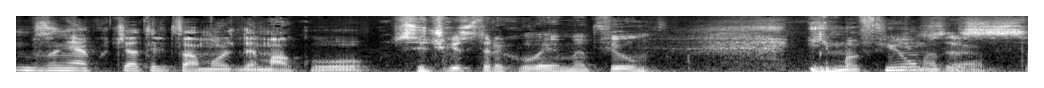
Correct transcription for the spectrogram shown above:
за някои чатели това може да е малко... Всички страхове имат филм. Има филм. Има с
